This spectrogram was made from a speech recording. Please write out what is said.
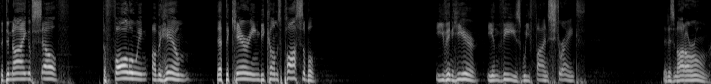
the denying of self, the following of Him that the carrying becomes possible. Even here in these, we find strength that is not our own.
